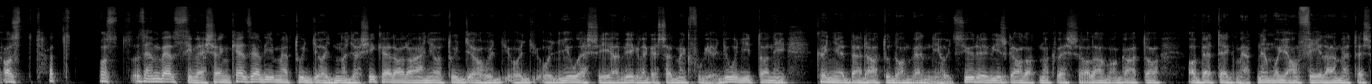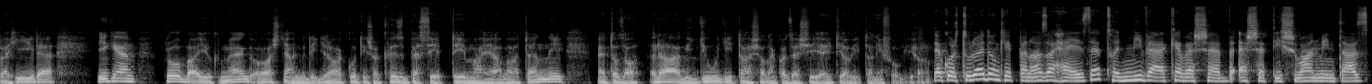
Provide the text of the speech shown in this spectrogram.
azt hát azt az ember szívesen kezeli, mert tudja, hogy nagy a sikeraránya, tudja, hogy, hogy, hogy jó eséllyel véglegesen meg fogja gyógyítani, könnyebben rá tudom venni, hogy szűrővizsgálatnak vesse alá magát a, a beteg, mert nem olyan félelmetes a híre, igen, próbáljuk meg a rákot is a közbeszéd témájává tenni, mert az a rák gyógyításának az esélyeit javítani fogja. De akkor tulajdonképpen az a helyzet, hogy mivel kevesebb eset is van, mint az,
